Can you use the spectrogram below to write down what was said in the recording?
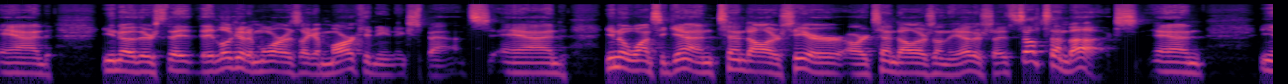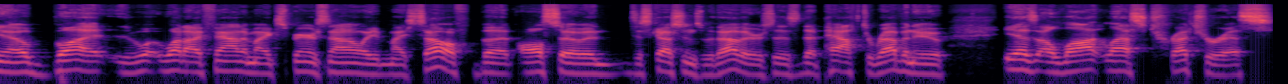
and you know there's they, they look at it more as like a marketing expense. And you know once again $10 here or $10 on the other side it's still 10 bucks. And you know but w- what i found in my experience not only myself but also in discussions with others is that path to revenue is a lot less treacherous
